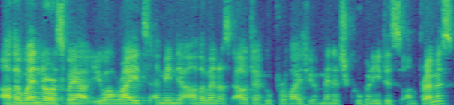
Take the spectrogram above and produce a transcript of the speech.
other vendors where you are right. I mean, there are other vendors out there who provide you managed Kubernetes on premise.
